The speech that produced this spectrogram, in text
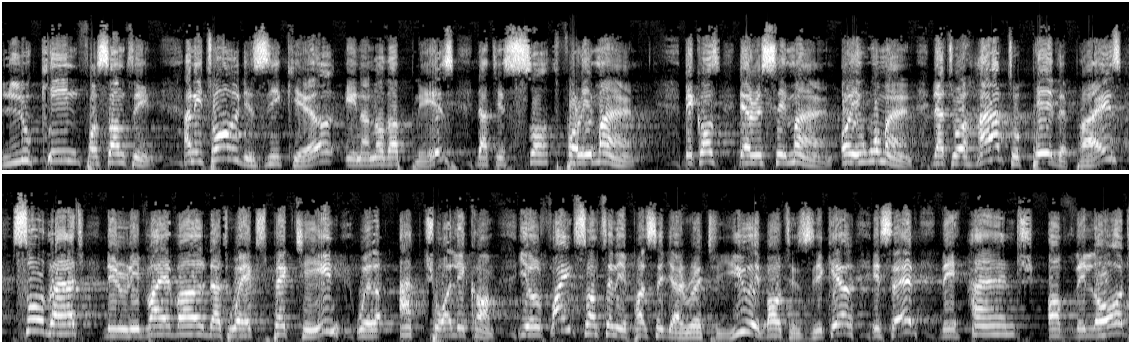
looking for something. And he told Ezekiel in another place that he sought for a man. Because there is a man or a woman that will have to pay the price so that the revival that we're expecting will actually come. You'll find something in a passage I read to you about Ezekiel. He said, the hand of the Lord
